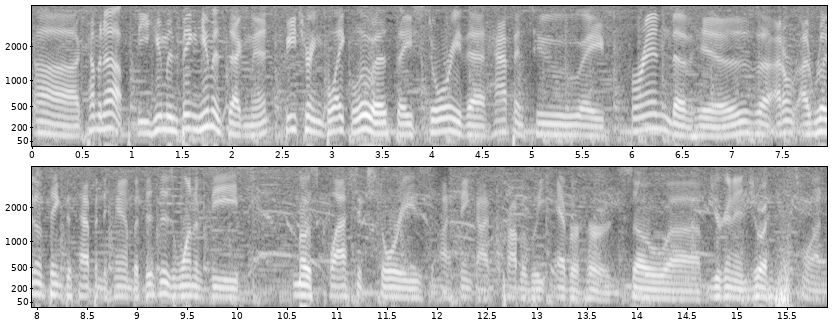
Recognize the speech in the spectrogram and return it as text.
Uh, coming up, the Humans Being Human segment featuring Blake Lewis, a story that happened to a friend of his. Uh, I don't, I really don't think this happened to him, but this is one of the most classic stories I think I've probably ever heard. So uh, you're going to enjoy this one.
